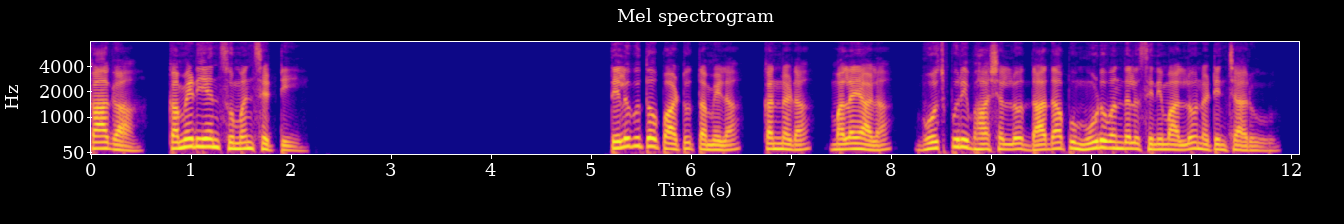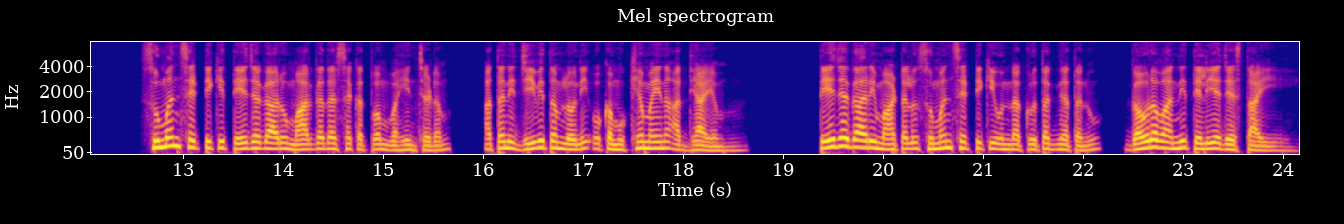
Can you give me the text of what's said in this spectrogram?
కాగా కమెడియన్ సుమన్ శెట్టి. తెలుగుతో పాటు తమిళ కన్నడ మలయాళ భోజ్పురి భాషల్లో దాదాపు మూడు వందలు సినిమాల్లో నటించారు. సుమన్ శెట్టికి తేజగారు మార్గదర్శకత్వం వహించడం అతని జీవితంలోని ఒక ముఖ్యమైన అధ్యాయం. తేజగారి మాటలు సుమన్ శెట్టికి ఉన్న కృతజ్ఞతను గౌరవాన్ని తెలియజేస్తాయి.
